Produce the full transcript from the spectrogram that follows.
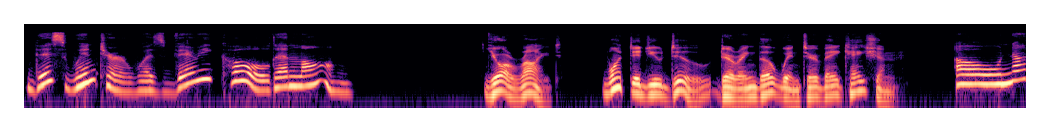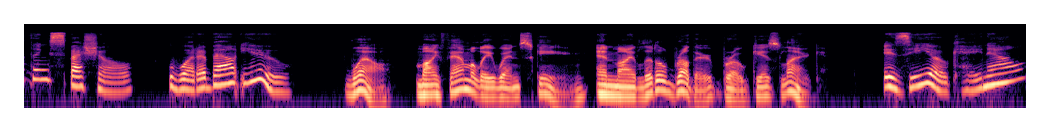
This winter was very cold and long. You're right. What did you do during the winter vacation? Oh, nothing special. What about you? Well, my family went skiing and my little brother broke his leg. Is he okay now?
